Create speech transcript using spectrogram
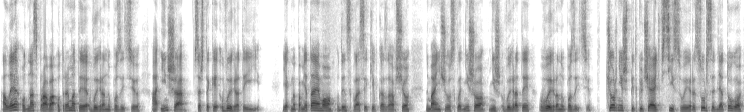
Але одна справа отримати виграну позицію, а інша все ж таки виграти її. Як ми пам'ятаємо, один з класиків казав, що немає нічого складнішого, ніж виграти виграну позицію. Чорні ж підключають всі свої ресурси для того,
